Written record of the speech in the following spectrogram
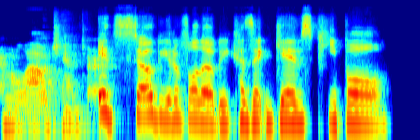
I'm a loud chanter. It's so beautiful though because it gives people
